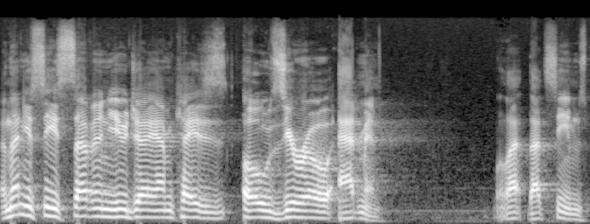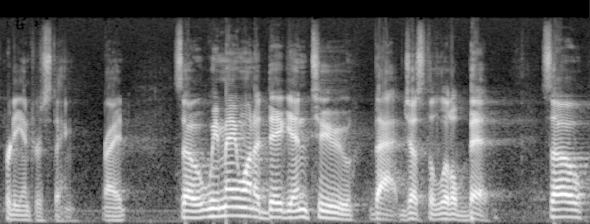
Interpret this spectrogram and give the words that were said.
And then you see 7UJMK0 admin. Well, that, that seems pretty interesting, right? So we may want to dig into that just a little bit. So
